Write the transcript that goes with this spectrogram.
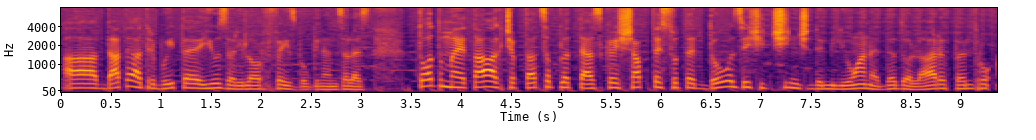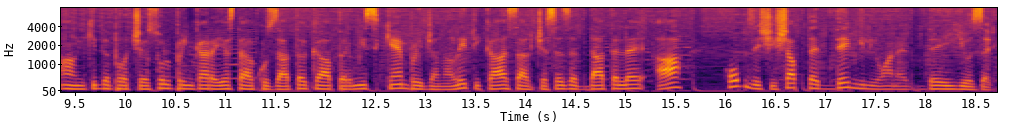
A date atribuite userilor Facebook, bineînțeles. Tot Meta a acceptat să plătească 725 de milioane de dolari pentru a închide procesul prin care este acuzată că a permis Cambridge Analytica să acceseze datele a 87 de milioane de useri.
